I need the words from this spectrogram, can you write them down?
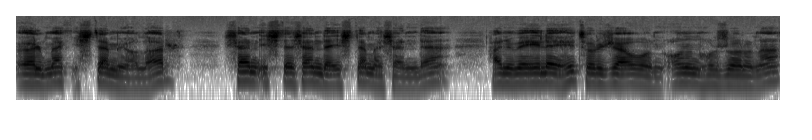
ölmek istemiyorlar. Sen istesen de istemesen de hani ve ileyhi turcaun onun huzuruna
